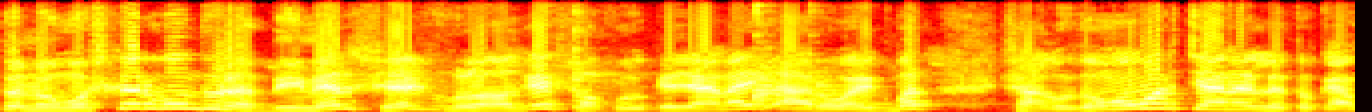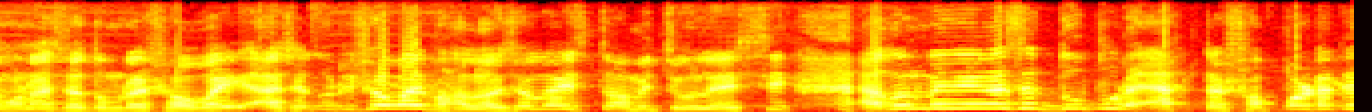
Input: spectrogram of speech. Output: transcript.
তো নমস্কার বন্ধুরা, দিনের শেষ ব্লগে সকলকে জানাই আরও একবার স্বাগতম আমার চ্যানেলে তো কেমন আছো তোমরা সবাই? আশা করি সবাই ভালো আছো গাইজ তো আমি চলে এসেছি। এখন বেজে গেছে দুপুর একটা। সবকটাকে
